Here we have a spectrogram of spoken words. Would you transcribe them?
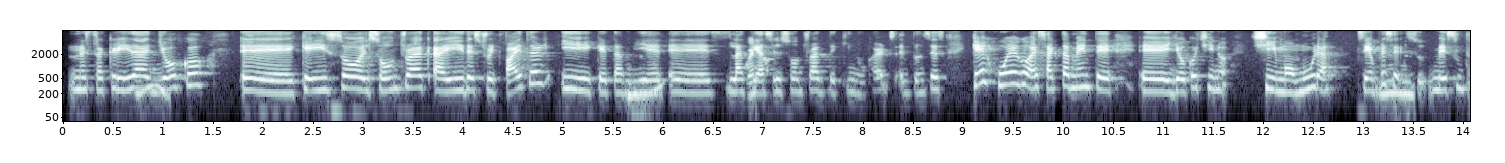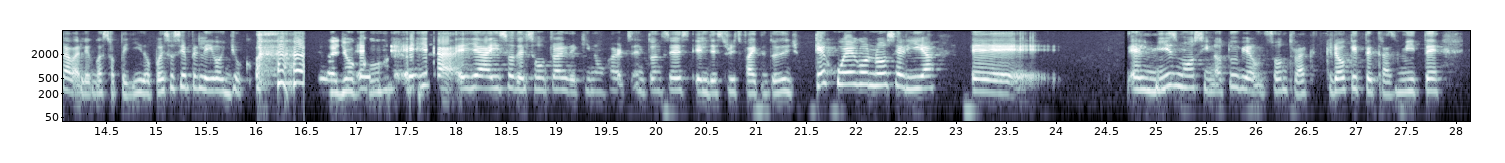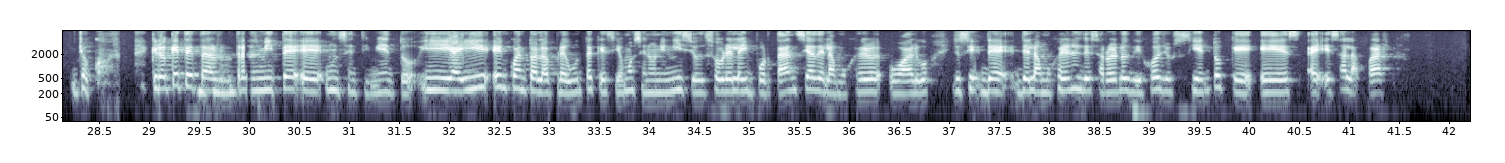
nuestra querida mm. Yoko, eh, que hizo el soundtrack ahí de Street Fighter y que también es la que hace el soundtrack de Kingdom Hearts. Entonces, ¿qué juego exactamente eh, Yoko Chino, Shimomura? Siempre me es un trabalengua su apellido, por eso siempre le digo Yoko. La Yoko. ella, ella hizo del soundtrack de Kingdom Hearts, entonces el de Street Fighter. Entonces, ¿qué juego no sería eh, el mismo si no tuviera un soundtrack. Creo que te transmite, yo creo que te transmite eh, un sentimiento. Y ahí en cuanto a la pregunta que hacíamos en un inicio sobre la importancia de la mujer o algo, yo de, de la mujer en el desarrollo de los videojuegos, yo siento que es, es a la par.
